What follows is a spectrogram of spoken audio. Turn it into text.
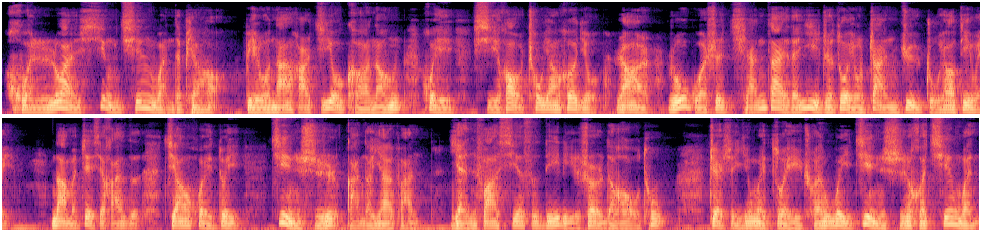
混乱性亲吻的偏好。比如，男孩极有可能会喜好抽烟喝酒。然而，如果是潜在的抑制作用占据主要地位，那么这些孩子将会对进食感到厌烦，引发歇斯底里式的呕吐。这是因为嘴唇为进食和亲吻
